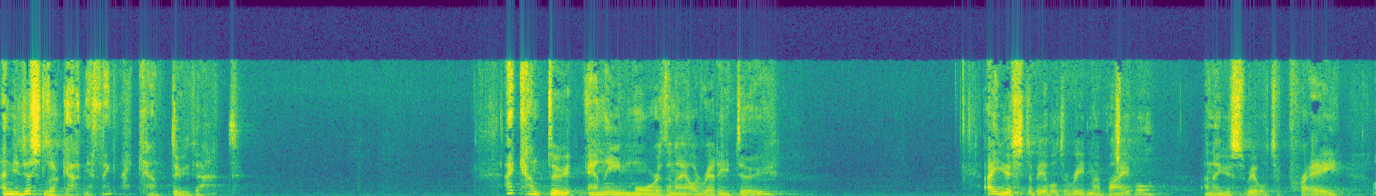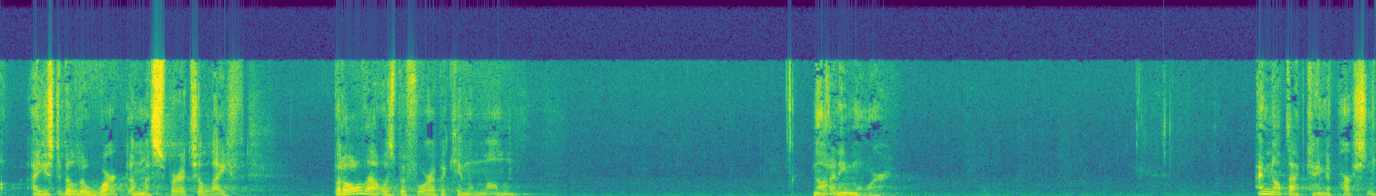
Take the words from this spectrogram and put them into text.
and you just look at it and you think, I can't do that. I can't do any more than I already do. I used to be able to read my Bible, and I used to be able to pray. I used to be able to work on my spiritual life but all that was before I became a mum. Not anymore. I'm not that kind of person.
